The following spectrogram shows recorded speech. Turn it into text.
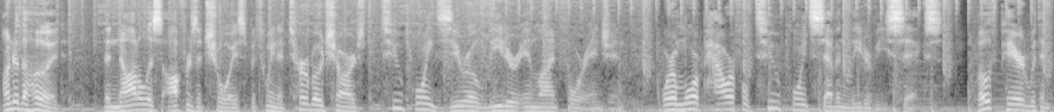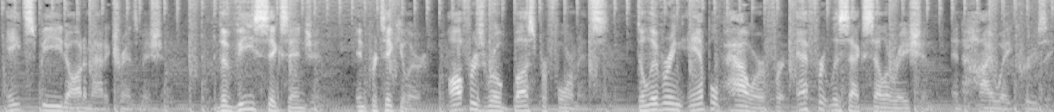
Under the hood, the Nautilus offers a choice between a turbocharged 2.0-liter inline-4 engine or a more powerful 2.7-liter V6, both paired with an 8-speed automatic transmission. The V6 engine, in particular, offers robust performance, delivering ample power for effortless acceleration and highway cruising.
